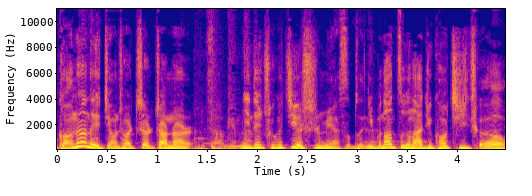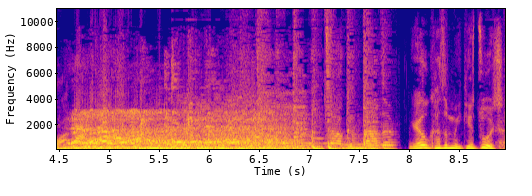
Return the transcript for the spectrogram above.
肯定得经常这这那儿，你得出个见世面，是不是？你不能走哪就靠骑车吧？然后开始每天坐车。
